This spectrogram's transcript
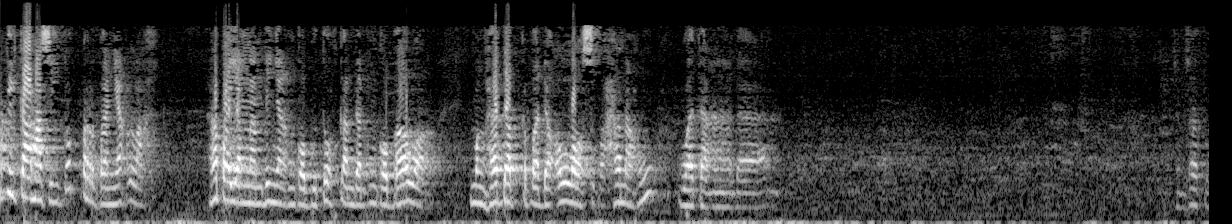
ketika masih hidup perbanyaklah apa yang nantinya engkau butuhkan dan engkau bawa menghadap kepada Allah Subhanahu wa taala. Satu.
